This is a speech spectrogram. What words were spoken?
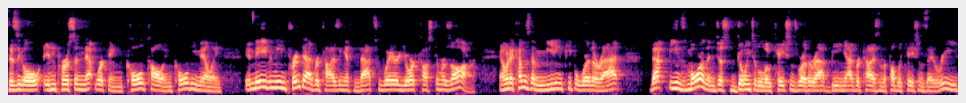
physical in-person networking, cold calling, cold emailing. It may even mean print advertising if that's where your customers are. And when it comes to meeting people where they're at, that means more than just going to the locations where they're at, being advertised in the publications they read.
